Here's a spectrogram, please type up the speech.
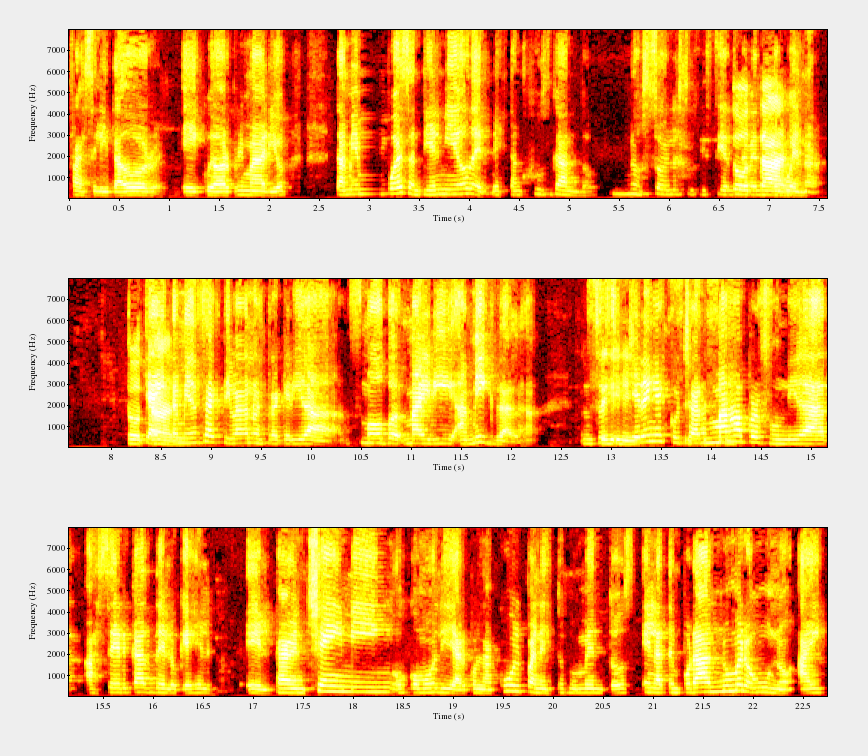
facilitador, eh, cuidador primario, también puede sentir el miedo de me están juzgando, no soy lo suficientemente buena. Total. Que ahí también se activa nuestra querida Small But Mighty amígdala. Entonces, si quieren escuchar más a profundidad acerca de lo que es el el parent shaming o cómo lidiar con la culpa en estos momentos. En la temporada número uno hay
